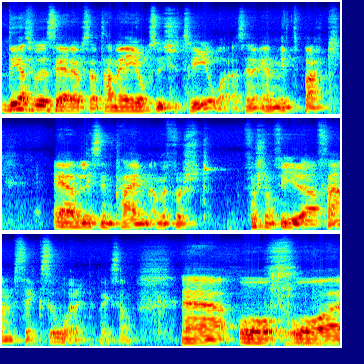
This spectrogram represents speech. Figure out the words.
dels vill jag säga det också att han är ju också 23 år. Alltså en mittback är väl i sin prime ja, men först, först om 4, 5, 6 år. Liksom. Eh, och, och,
